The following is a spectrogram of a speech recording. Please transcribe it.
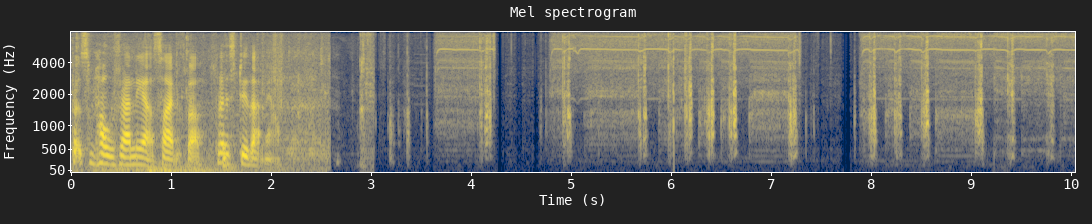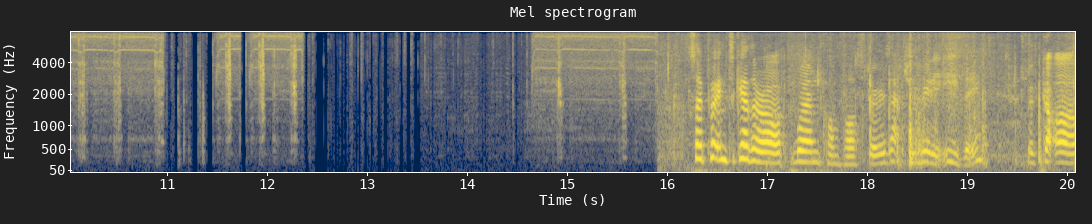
put some holes around the outside as well. So let's do that now. So putting together our worm composter is actually really easy. We've got our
